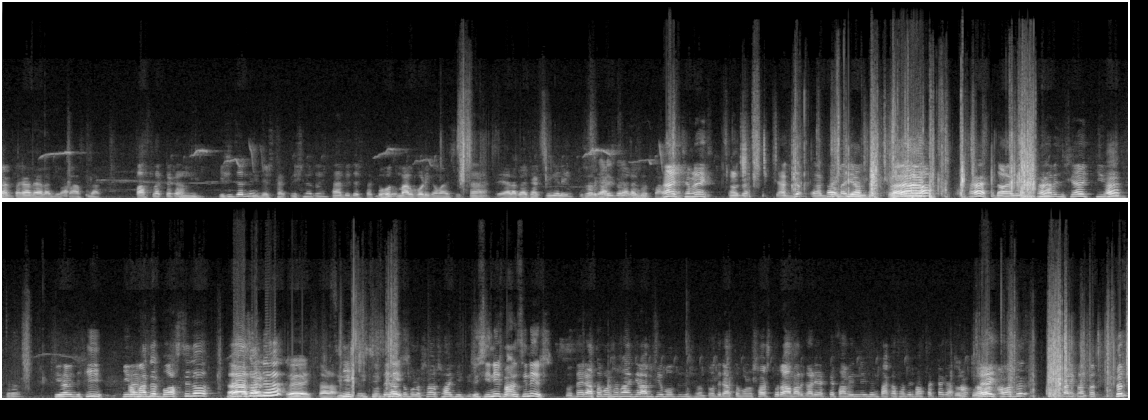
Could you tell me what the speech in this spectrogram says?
লাখ টাকা দেওয়া লাগবে পাঁচ লাখ পাঁচ লাখ টাকা? কিসের জন্য? বিদেশ থাকতিস না তুই হ্যাঁ, বিদেশ থাকি। বহুত মাল করি কামাইছিস হ্যাঁ। এই এলাকায় থাকতে গেলি হ্যাঁ। হ্যাঁ, হ্যাঁ? আমাদের বস ছিল হ্যাঁ, দেখা যায় না এই দাঁড়া। চিনিস তোদের চিনিস এত বড় সাহস হয় কি তুই চিনিস তোদের এত বড় সাহস হয় কি? আমি কি বলতেছি শোন, তোদের এত বড় সাহস, তোরা আমার গাড়ি একটা চাবি নিয়েছিস, টাকা চাচ্ছিস পাঁচ লাখ টাকা? আমাদের বাড়ি কোন? তোর- তোর-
